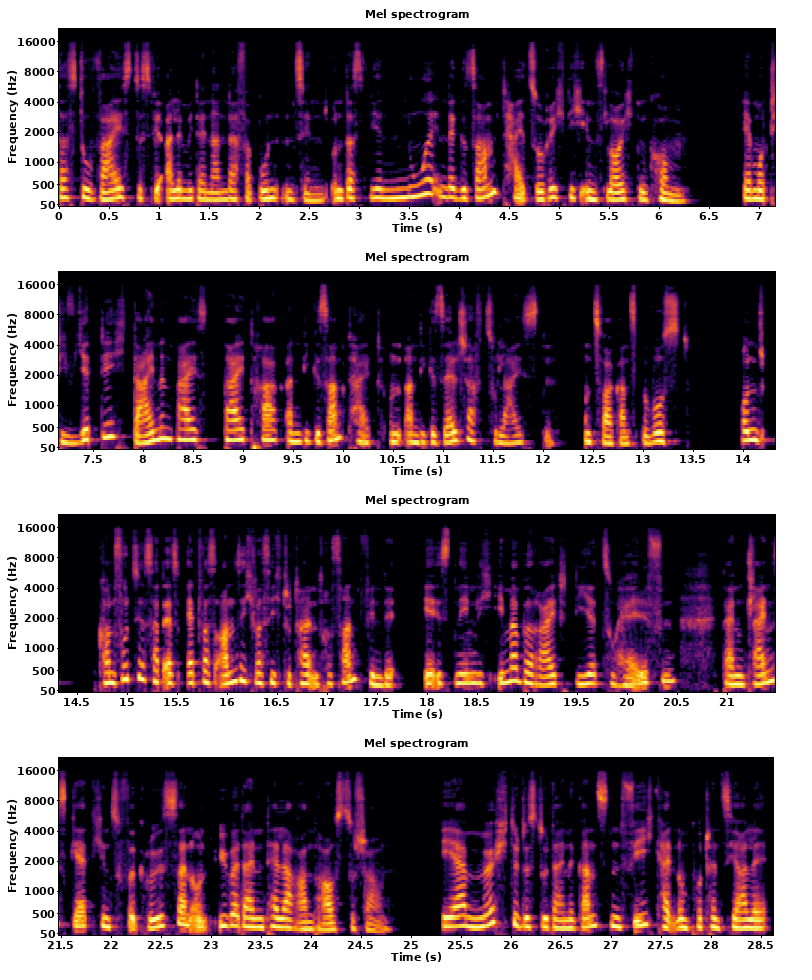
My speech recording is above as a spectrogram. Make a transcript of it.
dass du weißt, dass wir alle miteinander verbunden sind und dass wir nur in der Gesamtheit so richtig ins Leuchten kommen. Er motiviert dich, deinen Beitrag an die Gesamtheit und an die Gesellschaft zu leisten. Und zwar ganz bewusst. Und Konfuzius hat etwas an sich, was ich total interessant finde. Er ist nämlich immer bereit, dir zu helfen, dein kleines Gärtchen zu vergrößern und über deinen Tellerrand rauszuschauen. Er möchte, dass du deine ganzen Fähigkeiten und Potenziale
